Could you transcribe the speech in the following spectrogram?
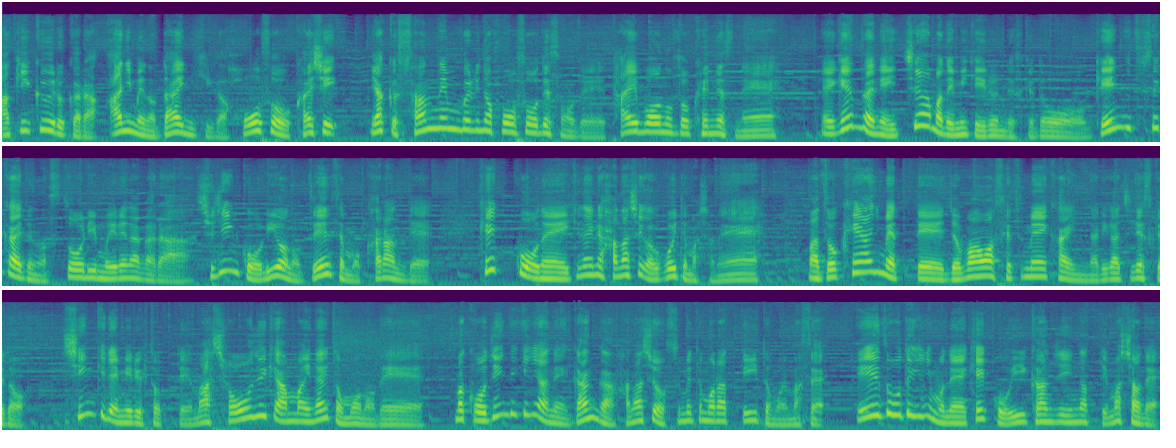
秋クールからアニメの第2期が放送を開始。約3年ぶりの放送ですので、待望の続編ですね。え現在ね、1話まで見ているんですけど、現実世界でのストーリーも入れながら、主人公リオの前世も絡んで、結構ね、いきなり話が動いてましたね。まあ、続編アニメって序盤は説明会になりがちですけど、新規で見る人って、まあ正直あんまいないと思うので、まあ個人的にはね、ガンガン話を進めてもらっていいと思います。映像的にもね、結構いい感じになっていましたので、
